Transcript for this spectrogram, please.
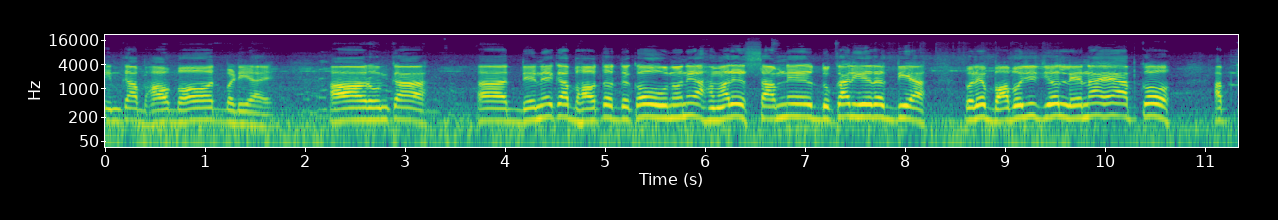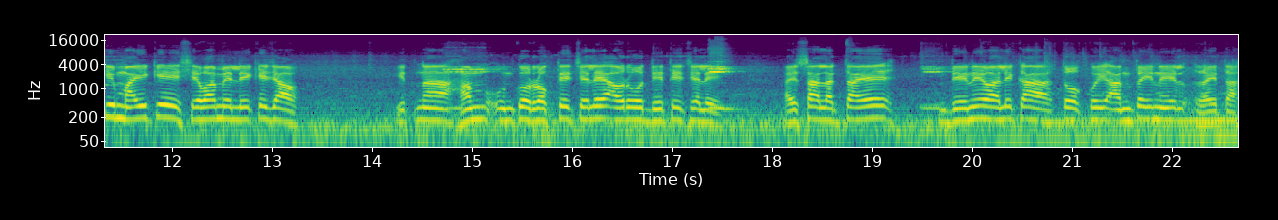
इनका भाव बहुत बढ़िया है। और उनका देने का भाव तो देखो उन्होंने हमारे सामने दुकान ही रख दिया। बोले बाबूजी जो लेना है आपको आपकी माई के सेवा में लेके जाओ। इतना हम उनको रोकते चले और वो देते चले। ऐसा लगता है देने वाले का तो कोई अंत ही नहीं रहता।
